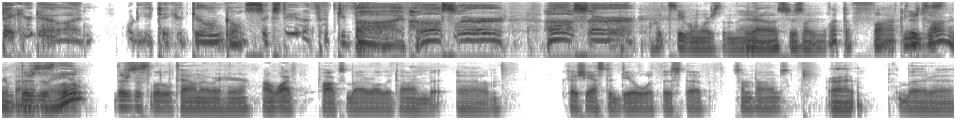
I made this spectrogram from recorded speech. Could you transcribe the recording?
"Think you're doing? What do you think you're doing? Going sixty and a fifty-five, huh, sir? Huh, sir?" it's even worse than that. You know, it's just like, what the fuck are There's you this- talking about, there's this man? Little, there's this little town over here. My wife talks about it all the time, but um, because she has to deal with this stuff sometimes. Right. But uh,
